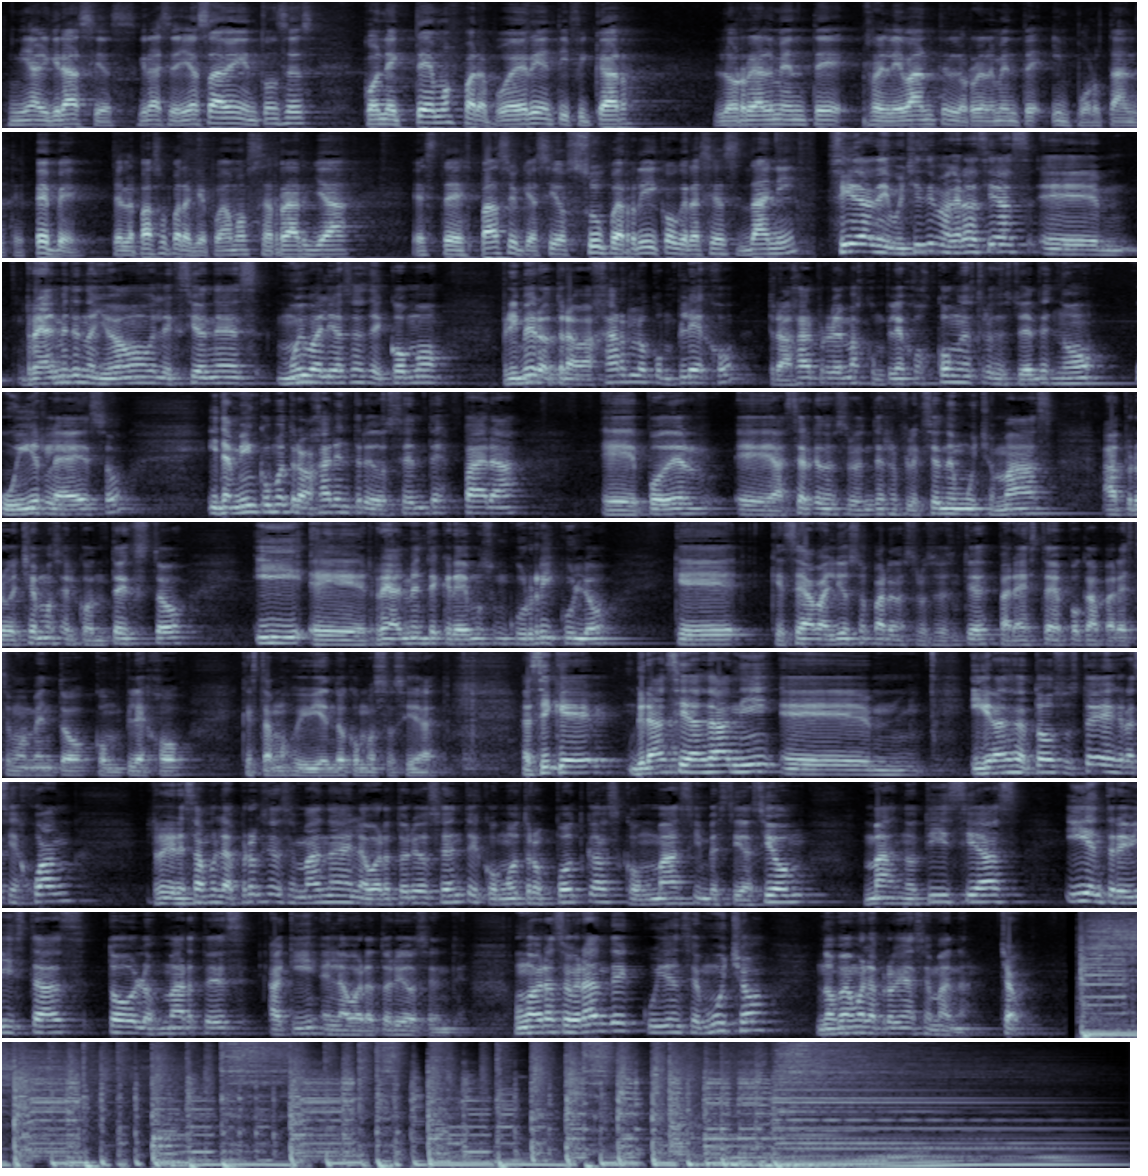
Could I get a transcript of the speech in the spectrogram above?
Genial, gracias, gracias. Ya saben, entonces conectemos para poder identificar lo realmente relevante, lo realmente importante. Pepe, te la paso para que podamos cerrar ya este espacio que ha sido súper rico. Gracias, Dani. Sí, Dani, muchísimas gracias. Eh, realmente nos llevamos lecciones muy valiosas de cómo, primero, trabajar lo complejo, trabajar problemas complejos con nuestros estudiantes, no huirle a eso, y también cómo trabajar entre docentes para eh, poder eh, hacer que nuestros estudiantes reflexionen mucho más, aprovechemos el contexto y realmente creemos un currículo que, que sea valioso para nuestros estudiantes para esta época, para este momento complejo que estamos viviendo como sociedad. Así que gracias Dani eh, y gracias a todos ustedes, gracias Juan. Regresamos la próxima semana en Laboratorio Docente con otro podcast, con más investigación, más noticias y entrevistas todos los martes aquí en Laboratorio Docente. Un abrazo grande, cuídense mucho, nos vemos la próxima semana. Chao.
